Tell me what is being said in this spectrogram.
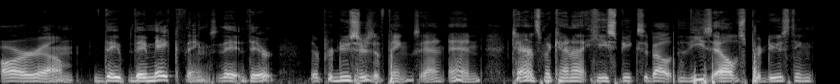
are um, they they make things. They they're they're producers of things, and and Terence McKenna he speaks about these elves producing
